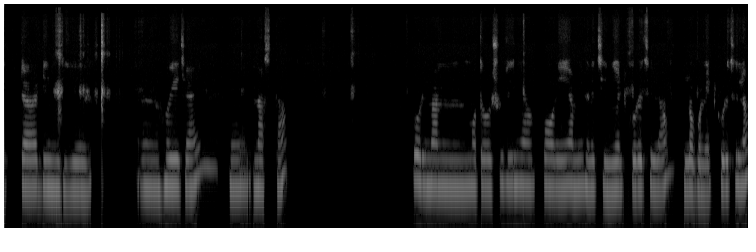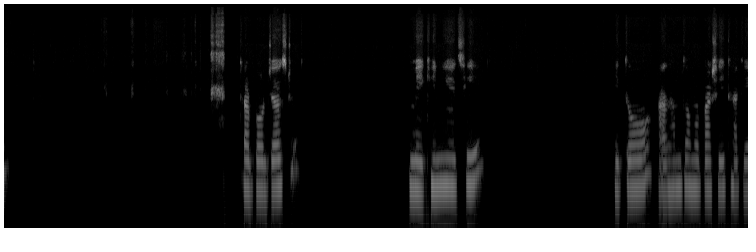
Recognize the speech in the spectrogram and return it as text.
একটা ডিম দিয়ে হয়ে যায় নাস্তা। পরিমাণ মতো সুজি নেওয়ার পরে আমি এখানে চিনি এড করেছিলাম, লবণ এড করেছিলাম। তারপর জাস্ট মেখে নিয়েছি। এই তো আরহাম তো আমার পাশেই থাকে।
